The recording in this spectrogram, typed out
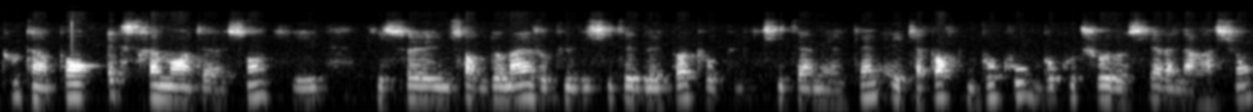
tout un pan extrêmement intéressant qui, est une sorte d'hommage aux publicités de l'époque, aux publicités américaines, et qui apporte beaucoup, beaucoup de choses aussi à la narration.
